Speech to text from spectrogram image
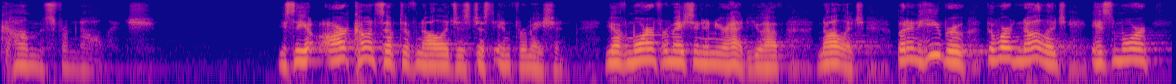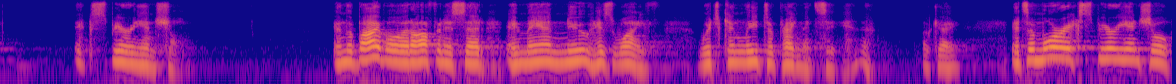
comes from knowledge. You see, our concept of knowledge is just information. You have more information in your head, you have knowledge. But in Hebrew, the word knowledge is more experiential. In the Bible, it often is said, a man knew his wife, which can lead to pregnancy. okay? It's a more experiential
